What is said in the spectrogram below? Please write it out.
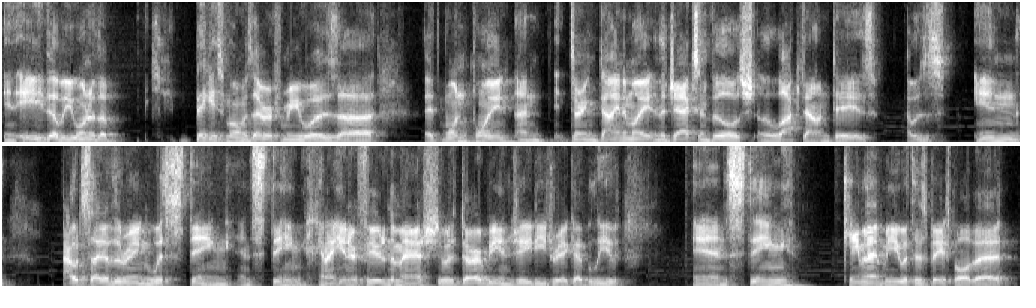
In AEW, one of the biggest moments ever for me was. Uh, at one point and during Dynamite in the Jacksonville uh, lockdown days, I was in outside of the ring with Sting and Sting and I interfered in the match. It was Darby and JD Drake, I believe. And Sting came at me with his baseball bat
